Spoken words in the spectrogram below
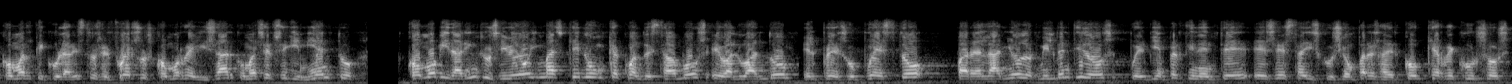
Cómo articular estos esfuerzos, cómo revisar, cómo hacer seguimiento, cómo mirar inclusive hoy más que nunca cuando estamos evaluando el presupuesto para el año 2022, pues bien pertinente es esta discusión para saber con qué recursos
